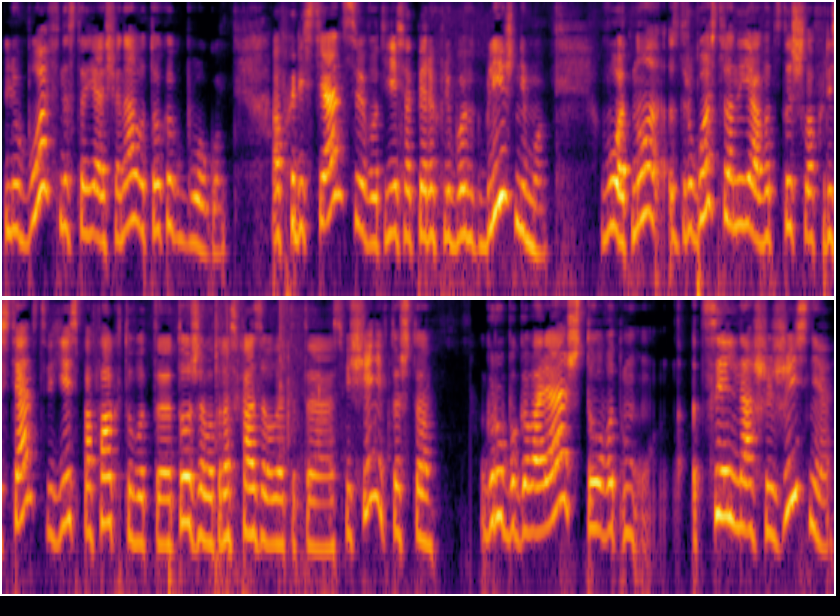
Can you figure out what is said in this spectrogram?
любовь настоящая, она вот только к Богу. А в христианстве вот есть, во-первых, любовь к ближнему, вот, но с другой стороны, я вот слышала в христианстве есть по факту вот э, тоже вот рассказывал этот э, священник, то, что, грубо говоря, что вот цель нашей жизни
